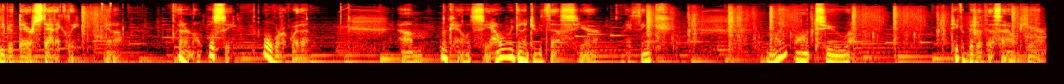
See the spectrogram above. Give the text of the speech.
leave it there statically, you know. I don't know. We'll see. We'll work with it. Okay, let's see. How are we going to do this here? I think might want to take a bit of this out here.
